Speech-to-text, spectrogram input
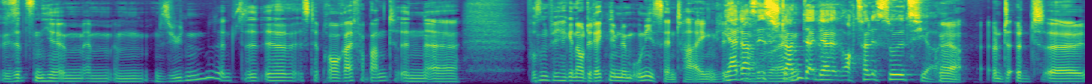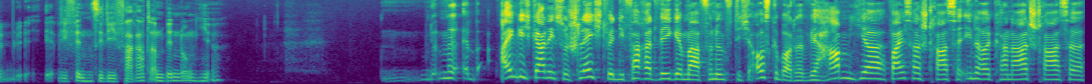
Sie sitzen hier im, im, im Süden, äh, ist der Brauereiverband in äh, wo sind wir hier genau? Direkt neben dem Unicenter eigentlich. Ja, das ist Stadt, der Ortsteil ist Sülz hier. Ja. Und, und äh, wie finden Sie die Fahrradanbindung hier? Eigentlich gar nicht so schlecht, wenn die Fahrradwege mal vernünftig ausgebaut werden. Wir haben hier Weißer Straße, Innere Kanalstraße,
